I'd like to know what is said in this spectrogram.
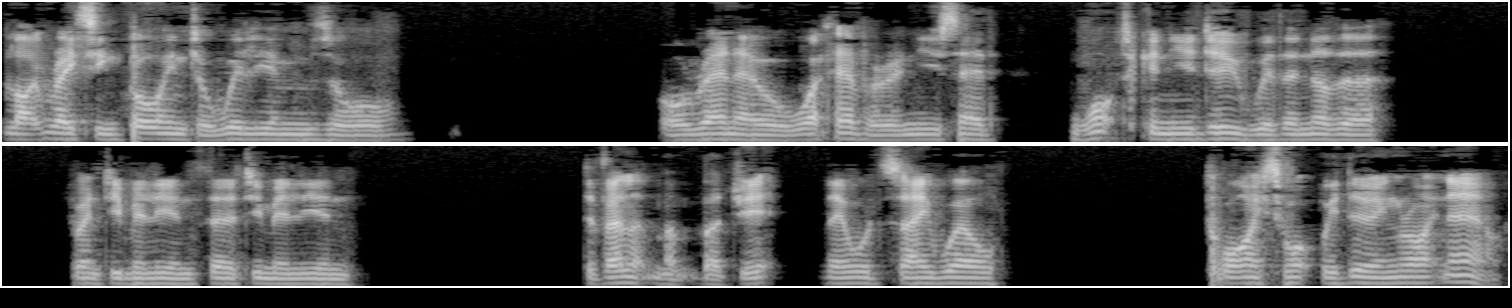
like Racing Point or Williams or or Renault or whatever, and you said, what can you do with another 20 million, 30 million development budget? They would say, well, twice what we're doing right now.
